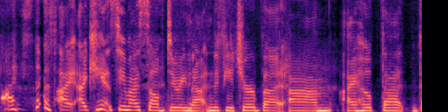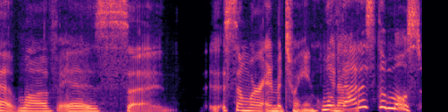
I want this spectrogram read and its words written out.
I, I can't see myself doing that in the future. But um, I hope that that love is uh, somewhere in between. Well, you know? that is the most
